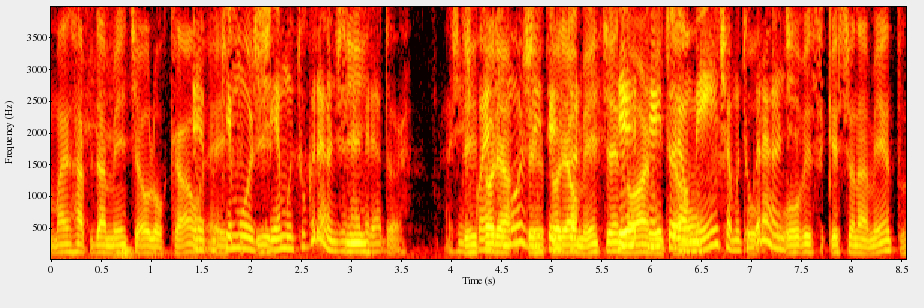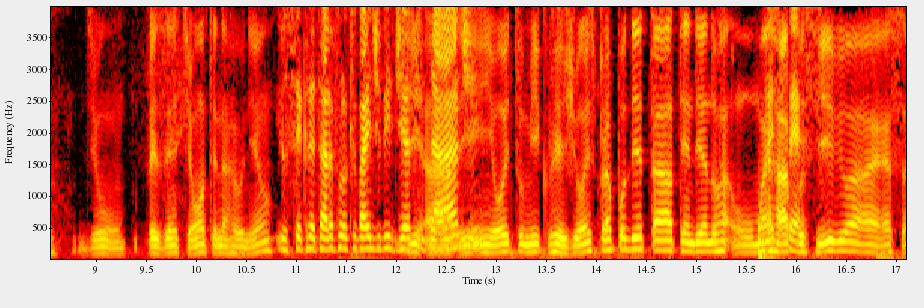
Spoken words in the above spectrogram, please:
mais rapidamente ao local. É, porque isso Mogi que- é muito grande, Sim. né, vereador? A gente conhece Mogi. territorialmente é territor- enorme. Territorialmente então, é muito grande. Houve esse questionamento de um presente ontem na reunião. E o secretário falou que vai dividir a de- cidade. ah, em oito micro-regiões para poder estar atendendo ra- o mais, Mais rápido perto. possível a essa,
